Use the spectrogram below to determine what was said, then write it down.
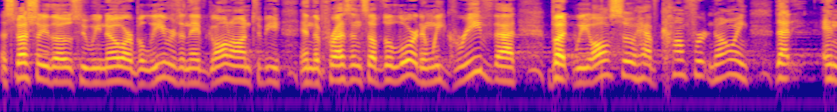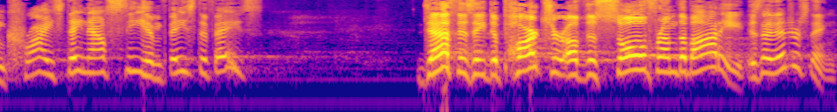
especially those who we know are believers and they've gone on to be in the presence of the Lord. And we grieve that, but we also have comfort knowing that in Christ, they now see Him face to face. Death is a departure of the soul from the body. Isn't that interesting?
